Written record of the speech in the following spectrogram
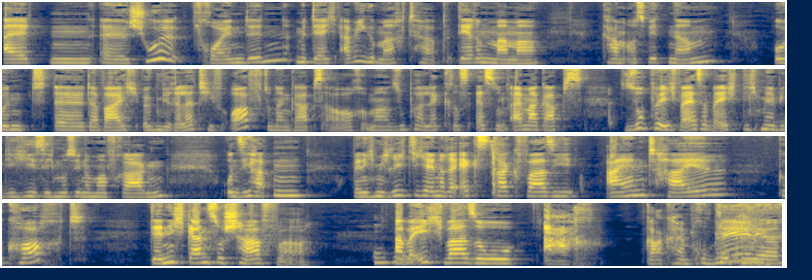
alten äh, Schulfreundin, mit der ich Abi gemacht habe. Deren Mama kam aus Vietnam und äh, da war ich irgendwie relativ oft und dann gab's auch immer super leckeres Essen. Und einmal gab's Suppe, ich weiß aber echt nicht mehr, wie die hieß, ich muss sie nochmal fragen. Und sie hatten, wenn ich mich richtig erinnere, extra quasi einen Teil gekocht, der nicht ganz so scharf war. Mhm. Aber ich war so, ach, gar kein Problem.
